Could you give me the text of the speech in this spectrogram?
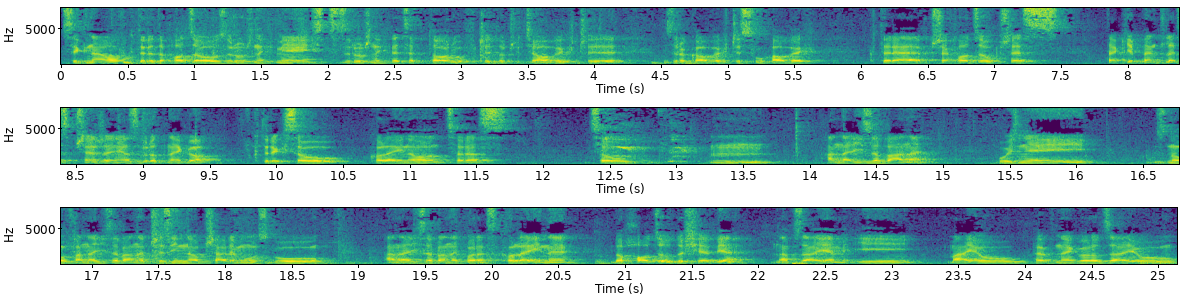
sygnałów, które dochodzą z różnych miejsc, z różnych receptorów, czy to czuciowych, czy wzrokowych, czy słuchowych, które przechodzą przez takie pętle sprzężenia zwrotnego, w których są kolejno coraz są mm, analizowane, później znów analizowane przez inne obszary mózgu, analizowane po raz kolejny, dochodzą do siebie nawzajem i mają pewnego rodzaju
